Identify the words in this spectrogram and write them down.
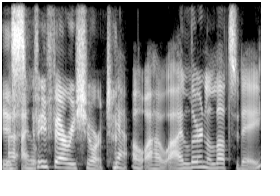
is. I, I, very short. Yeah. Oh, I, I learned a lot today.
